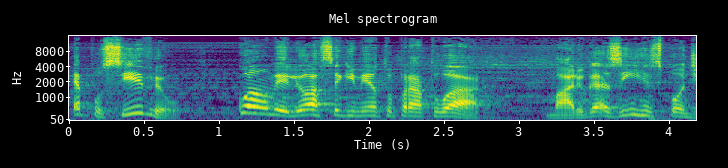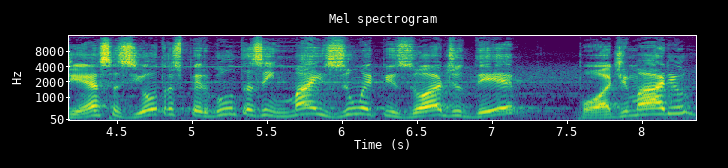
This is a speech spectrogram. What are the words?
É possível? Qual o melhor segmento para atuar? Mário Gazin responde essas e outras perguntas em mais um episódio de Pode Mário?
